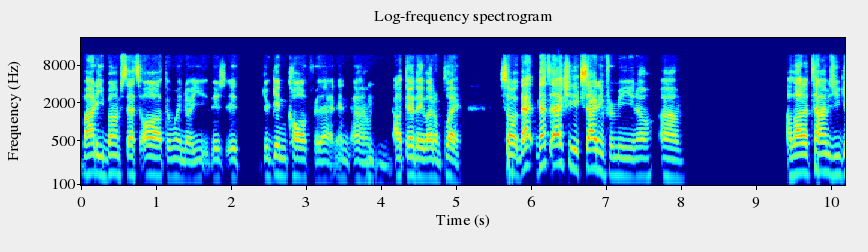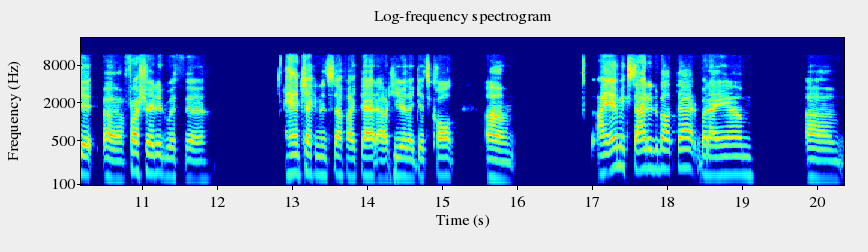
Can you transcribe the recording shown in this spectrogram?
body bumps, that's all out the window. You, there's it, you're getting called for that, and um, mm-hmm. out there they let them play. So that that's actually exciting for me. You know, um, a lot of times you get uh, frustrated with the hand checking and stuff like that out here that gets called. Um, I am excited about that, but I am um,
